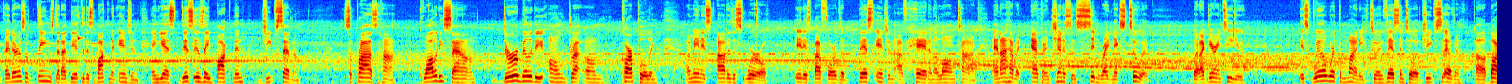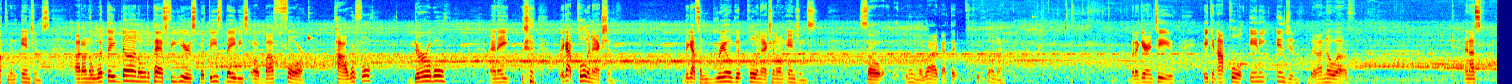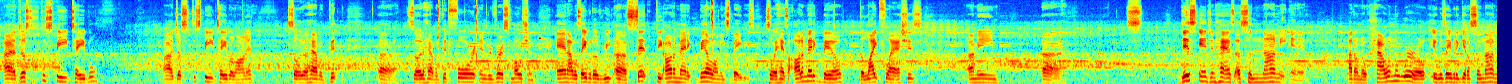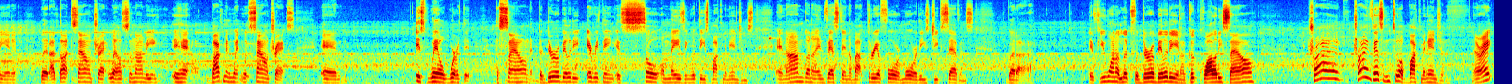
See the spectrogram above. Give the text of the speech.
Okay, there's some things that I did to this Bachmann engine, and yes, this is a Bachmann Jeep 7. Surprise, huh? Quality sound, durability on um, carpooling. I mean, it's out of this world. It is by far the best engine I've had in a long time, and I have an Athearn Genesis sitting right next to it. But I guarantee you, it's well worth the money to invest into a Jeep 7 uh, Bachmann engines. I don't know what they've done over the past few years, but these babies are by far powerful, durable, and they they got pulling action. They got some real good pulling action on engines. So I don't know why I got that on there. But I guarantee you, it can outpull any engine that I know of. And I, I adjusted the speed table. I the speed table on it so it'll have a good uh, so it'll have a good forward and reverse motion and I was able to re, uh, set the automatic bell on these babies so it has an automatic bell the light flashes I mean uh, this engine has a tsunami in it. I don't know how in the world it was able to get a tsunami in it, but I thought soundtrack. Well, tsunami. It had Bachmann went with SoundTraxx, and it's well worth it. The sound, the durability, everything is so amazing with these Bachmann engines, and I'm gonna invest in about three or four more of these Jeep Sevens. But uh, if you want to look for durability and a good quality sound, try try investing into a Bachmann engine. All right.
